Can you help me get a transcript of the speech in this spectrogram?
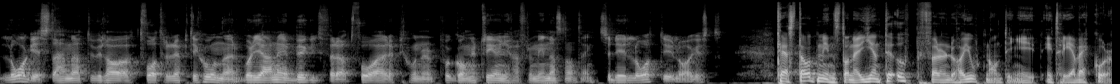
logiskt det här med att du vill ha två, tre repetitioner. Vår hjärna är byggd för att få repetitioner på gånger tre ungefär för att minnas någonting. Så det låter ju logiskt. Testa åtminstone, ge inte upp förrän du har gjort någonting i, i tre veckor.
